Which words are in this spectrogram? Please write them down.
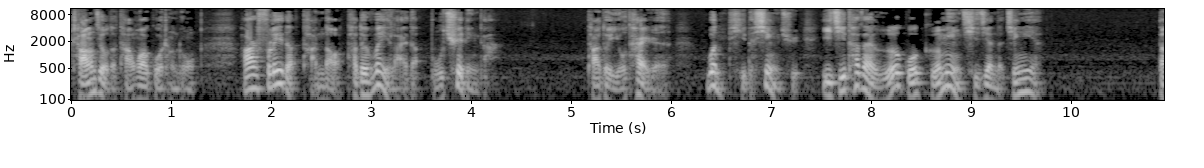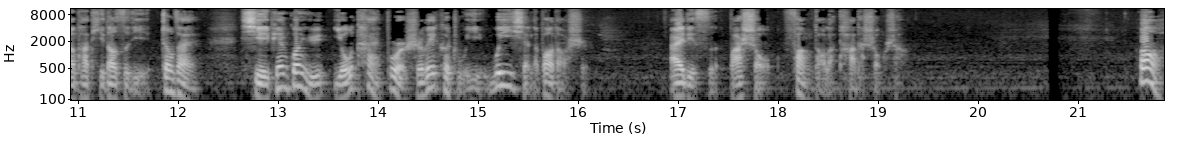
长久的谈话过程中，阿尔弗雷德谈到他对未来的不确定感，他对犹太人问题的兴趣，以及他在俄国革命期间的经验。当他提到自己正在写一篇关于犹太布尔什维克主义危险的报道时，爱丽丝把手放到了他的手上。哦，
